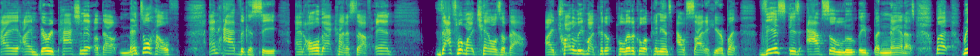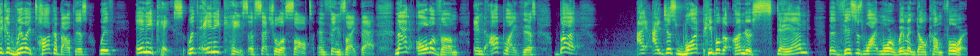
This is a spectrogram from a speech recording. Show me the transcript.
I, I'm very passionate about mental health and advocacy and all that kind of stuff. And that's what my channel is about. I try to leave my political opinions outside of here, but this is absolutely bananas. But we could really talk about this with any case, with any case of sexual assault and things like that. Not all of them end up like this, but I, I, just want people to understand that this is why more women don't come forward.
